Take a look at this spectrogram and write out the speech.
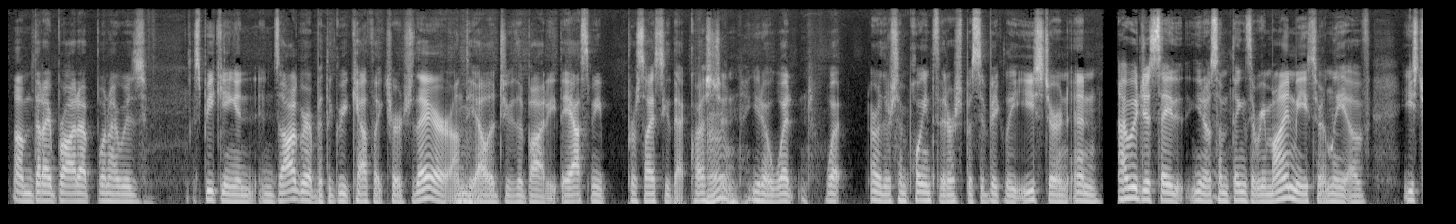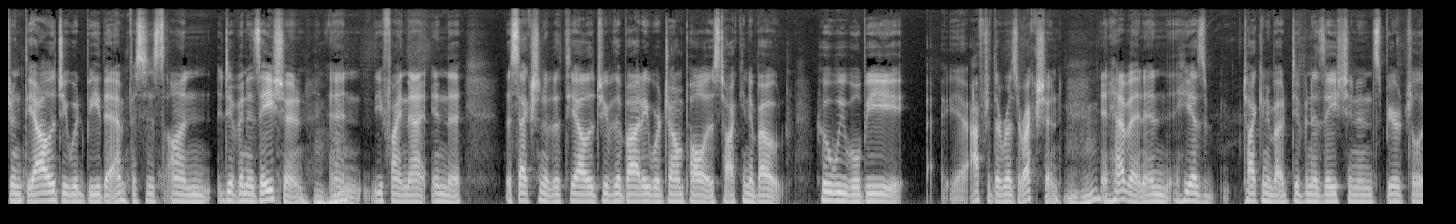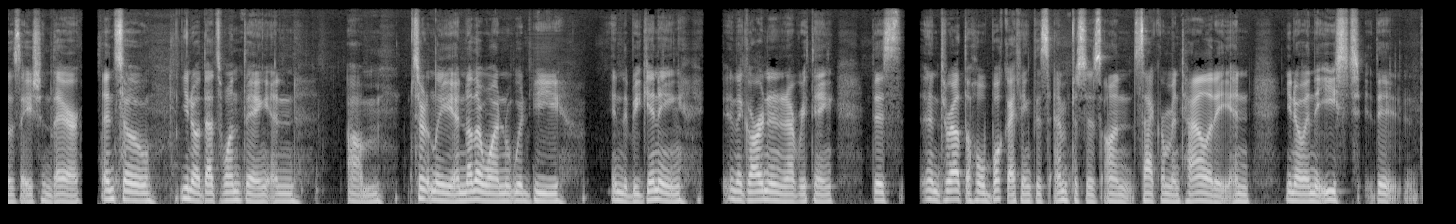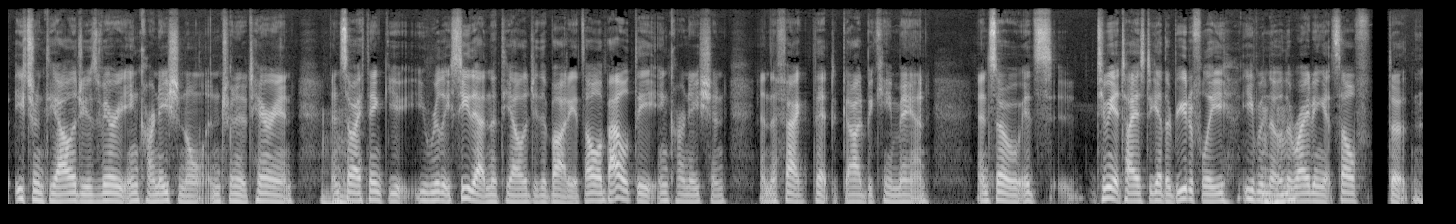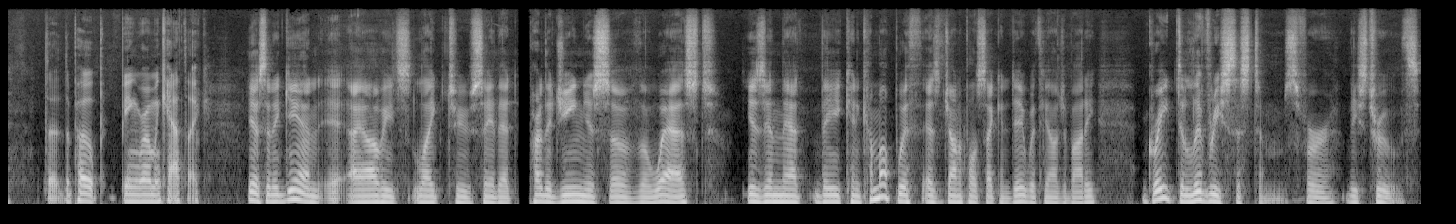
um, that I brought up when I was speaking in, in Zagreb at the Greek Catholic Church there on mm-hmm. theology of the body. They asked me precisely that question. Oh. You know, what what or there's some points that are specifically Eastern. And I would just say, you know, some things that remind me certainly of Eastern theology would be the emphasis on divinization. Mm-hmm. And you find that in the, the section of the theology of the body where John Paul is talking about who we will be after the resurrection mm-hmm. in heaven. And he has talking about divinization and spiritualization there. And so, you know, that's one thing. And um, certainly another one would be in the beginning in the garden and everything this and throughout the whole book i think this emphasis on sacramentality. And you know in the east the, eastern theology is very incarnational and trinitarian. Mm-hmm. and so i think you, you really see that in the theology of the body. It's all about the incarnation and the fact that god became man. And so it's to me it ties together beautifully even mm-hmm. though the writing itself the, the the pope being roman catholic. Yes, and again, I always like to say that part of the genius of the West is in that they can come up with, as John Paul II did with the Body, great delivery systems for these truths.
